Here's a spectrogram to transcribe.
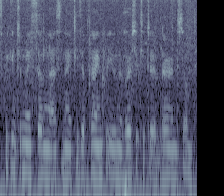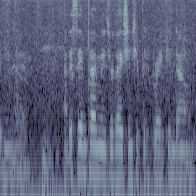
speaking to my son last night. He's applying for university to learn something in there. Hmm. At the same time, his relationship is breaking down,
